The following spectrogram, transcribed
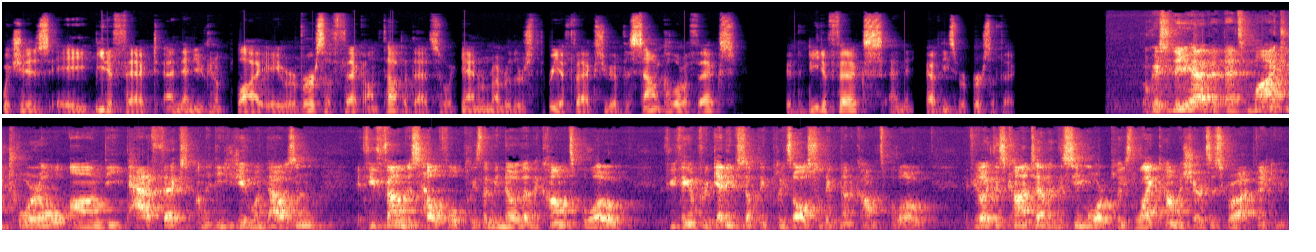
which is a beat effect, and then you can apply a reverse effect on top of that. So again, remember there's three effects. You have the sound color effects, you have the beat effects, and then you have these reverse effects. Okay, so there you have it. That's my tutorial on the pad effects on the DDJ 1000. If you found this helpful, please let me know that in the comments below. If you think I'm forgetting something, please also leave it in the comments below. If you like this content, like to see more, please like, comment, share, and subscribe. Thank you.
